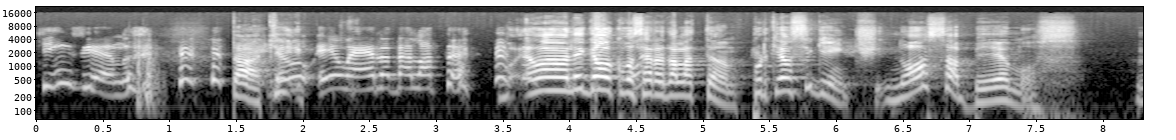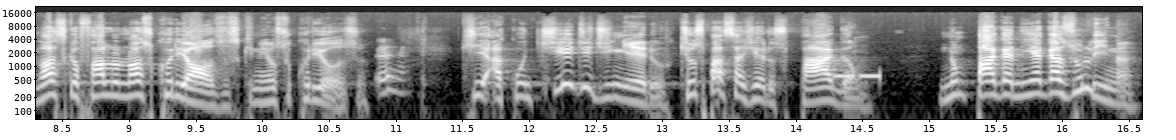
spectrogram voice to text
15 anos. Tá, que... Eu, eu era da Latam. É legal que você era da Latam, porque é o seguinte, nós sabemos, nós que eu falo, nós curiosos, que nem eu sou curioso, Uhum. que a quantia de dinheiro que os passageiros pagam não paga nem a gasolina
